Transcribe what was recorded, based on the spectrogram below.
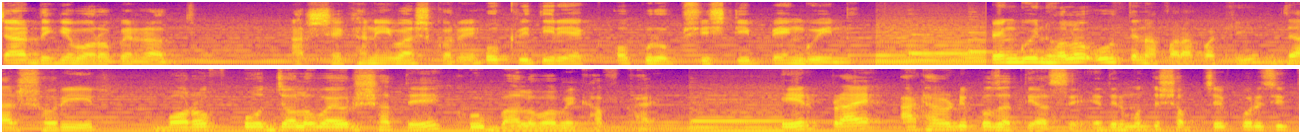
চারদিকে বরফের রাজ্য, আর সেখানেই বাস করে প্রকৃতির এক অপরূপ সৃষ্টি পেঙ্গুইন। পেঙ্গুইন হলো উড়তে না পারা পাখি, যার শরীর বরফ ও জলবায়ুর সাথে খুব ভালোভাবে খাপ খায়। এর প্রায় আঠারোটি প্রজাতি আছে, এদের মধ্যে সবচেয়ে পরিচিত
